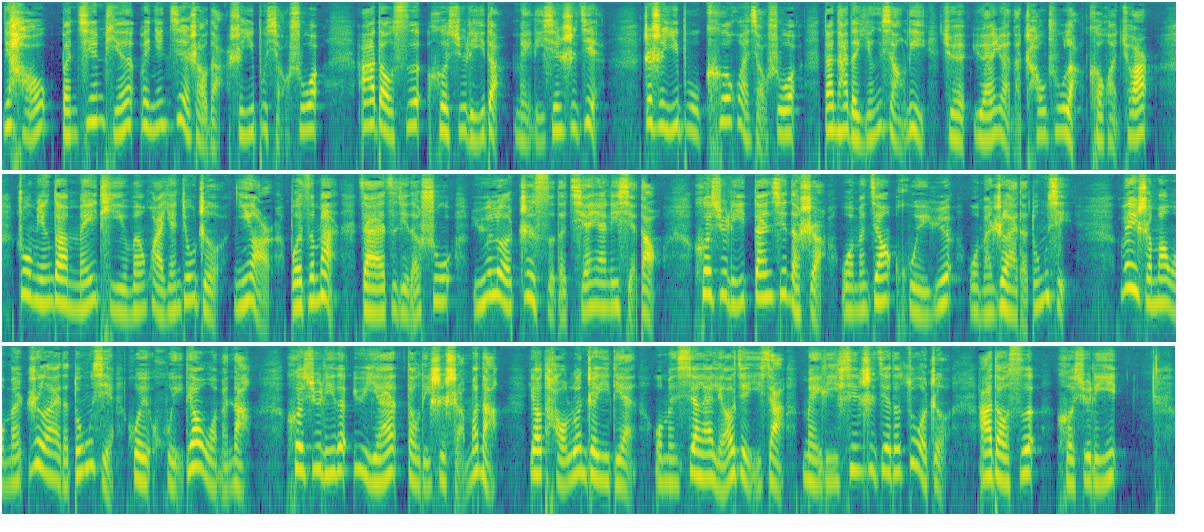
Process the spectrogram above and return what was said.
你好，本期音频为您介绍的是一部小说《阿道斯·赫胥黎的美丽新世界》。这是一部科幻小说，但它的影响力却远远地超出了科幻圈。著名的媒体文化研究者尼尔·波兹曼在自己的书《娱乐至死》的前言里写道：“赫胥黎担心的是，我们将毁于我们热爱的东西。为什么我们热爱的东西会毁掉我们呢？赫胥黎的预言到底是什么呢？”要讨论这一点，我们先来了解一下《美丽新世界》的作者阿道斯·赫胥黎。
